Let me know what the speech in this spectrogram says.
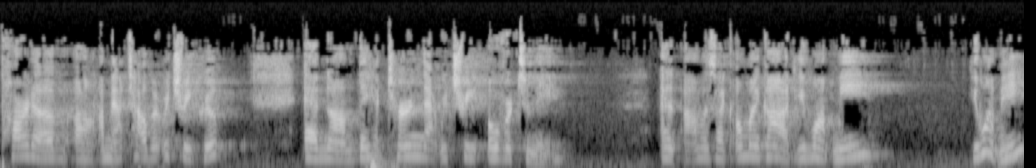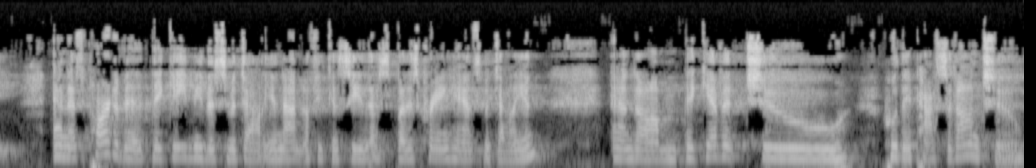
part of uh, a Matt Talbot retreat group, and um, they had turned that retreat over to me. And I was like, oh my God, you want me? You want me? And as part of it, they gave me this medallion. I don't know if you can see this, but it's Praying Hands medallion. And um, they give it to who they pass it on to.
